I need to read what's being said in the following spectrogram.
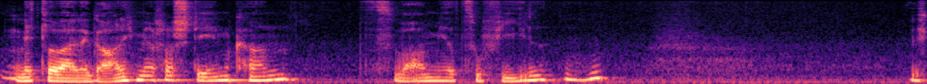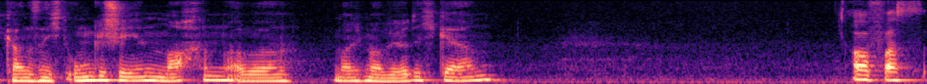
mittlerweile gar nicht mehr verstehen kann. Das war mir zu viel. Ich kann es nicht ungeschehen machen, aber manchmal würde ich gern. Auf was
